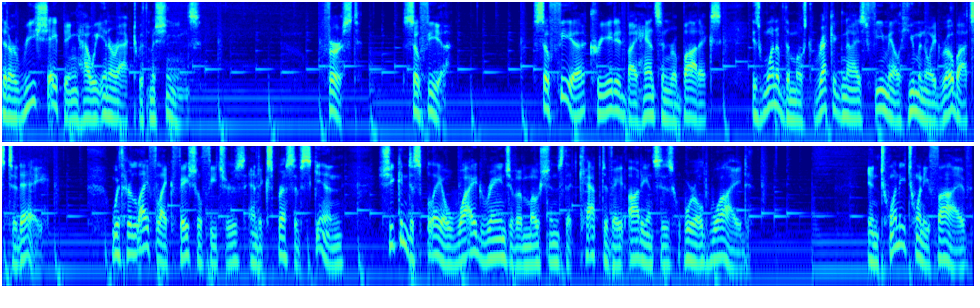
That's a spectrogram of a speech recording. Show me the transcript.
that are reshaping how we interact with machines. First, Sophia. Sophia, created by Hanson Robotics, is one of the most recognized female humanoid robots today. With her lifelike facial features and expressive skin, she can display a wide range of emotions that captivate audiences worldwide. In 2025,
